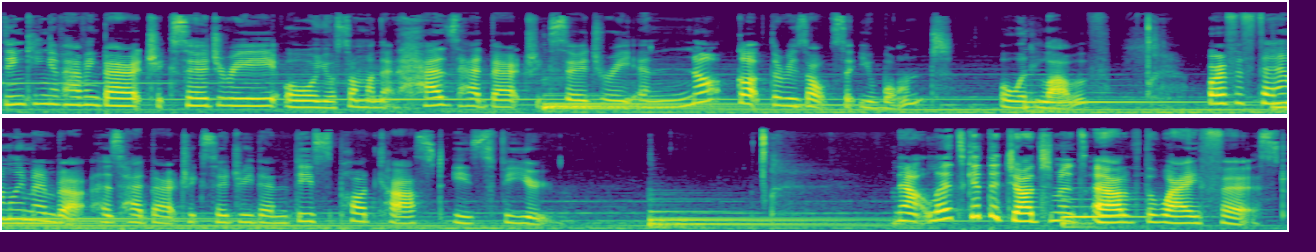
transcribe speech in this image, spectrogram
thinking of having bariatric surgery, or you're someone that has had bariatric surgery and not got the results that you want or would love, or if a family member has had bariatric surgery, then this podcast is for you. Now, let's get the judgments out of the way first.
